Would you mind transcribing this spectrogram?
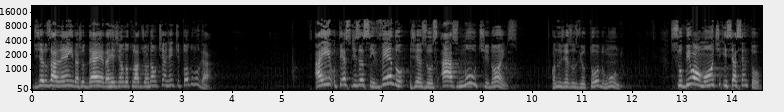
De Jerusalém, da Judéia, da região do outro lado do Jordão, tinha gente de todo lugar. Aí o texto diz assim: vendo Jesus as multidões, quando Jesus viu todo mundo, subiu ao monte e se assentou.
